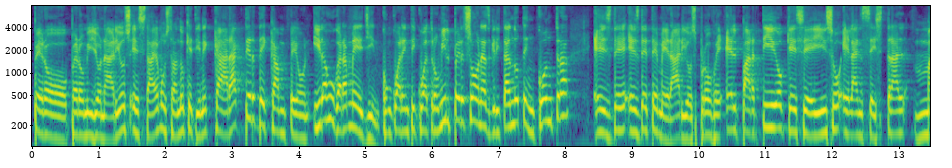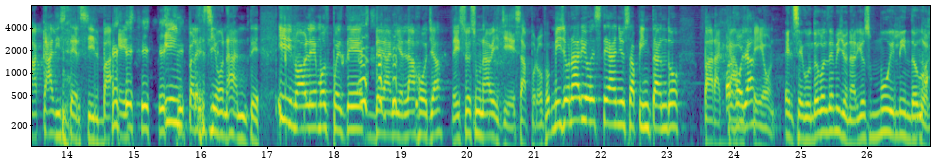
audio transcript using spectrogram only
pero, pero Millonarios está demostrando que tiene carácter de campeón. Ir a jugar a Medellín con 44 mil personas gritándote en contra es de, es de temerarios, profe. El partido que se hizo el ancestral Macalister Silva es impresionante. Y no hablemos pues de, de Daniel La Joya. Eso es una belleza, profe. Millonario este año está pintando para campeón. El segundo gol de Millonarios, muy lindo gol.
